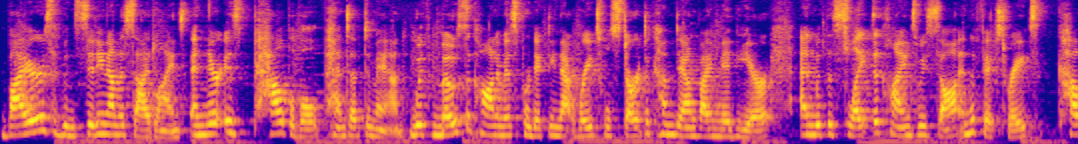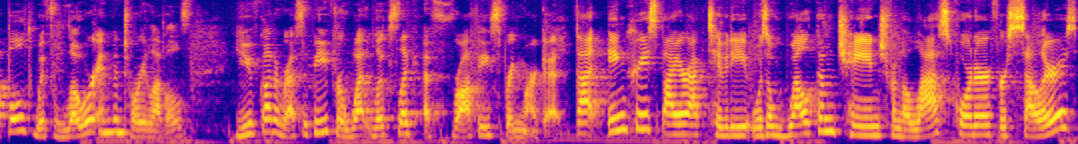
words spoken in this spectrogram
Buyers have been sitting on the sidelines and there is palpable pent up demand, with most economists predicting that rates will start to come down by mid year. And with the slight declines we saw in the fixed rates, coupled with lower inventory levels, you've got a recipe for what looks like a frothy spring market. That increased buyer activity was a welcome change from the last quarter for sellers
